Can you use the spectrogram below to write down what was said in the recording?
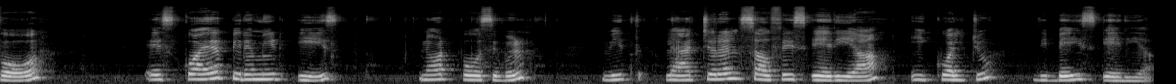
For a square pyramid is not possible with lateral surface area equal to the base area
